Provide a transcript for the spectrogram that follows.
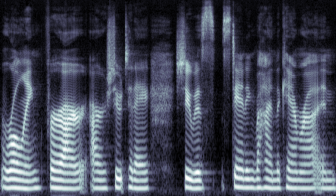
rolling for our our shoot today she was standing behind the camera and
